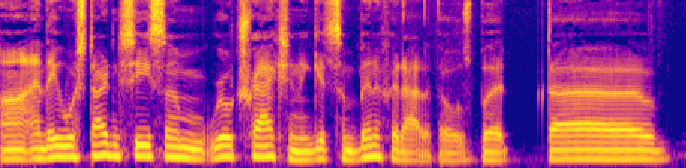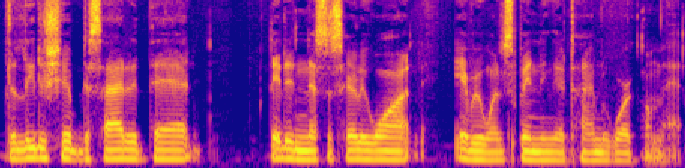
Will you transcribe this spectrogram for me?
Uh, and they were starting to see some real traction and get some benefit out of those. But uh, the leadership decided that they didn't necessarily want everyone spending their time to work on that.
